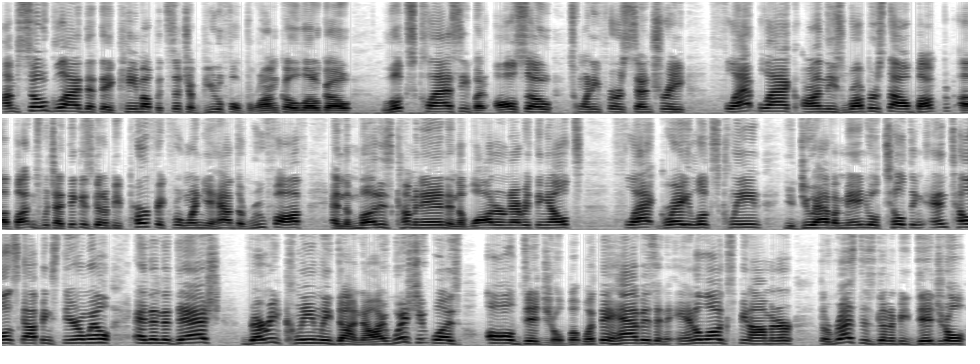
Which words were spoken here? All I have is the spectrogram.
I'm so glad that they came up with such a beautiful Bronco logo. Looks classy, but also 21st century. Flat black on these rubber style bump uh, buttons, which I think is gonna be perfect for when you have the roof off and the mud is coming in and the water and everything else. Flat gray looks clean. You do have a manual tilting and telescoping steering wheel. And then the dash, very cleanly done. Now, I wish it was all digital, but what they have is an analog speedometer. The rest is gonna be digital.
